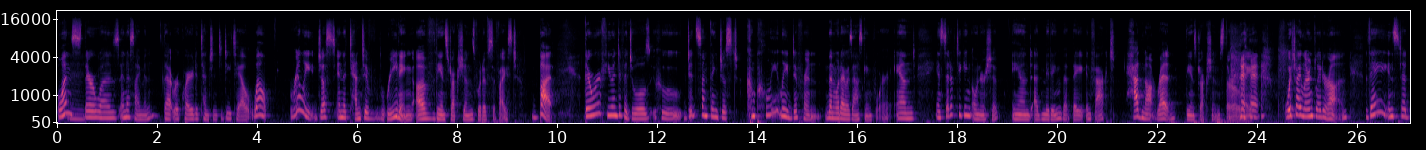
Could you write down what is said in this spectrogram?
Once mm. there was an assignment that required attention to detail. Well, really, just an attentive reading of the instructions would have sufficed. But there were a few individuals who did something just completely different than what I was asking for. And instead of taking ownership and admitting that they, in fact, had not read the instructions thoroughly, which I learned later on, they instead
